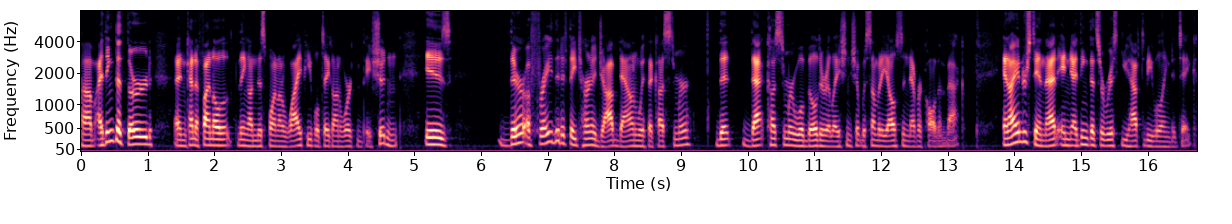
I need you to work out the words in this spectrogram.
Um, I think the third and kind of final thing on this point on why people take on work that they shouldn't is they're afraid that if they turn a job down with a customer, that that customer will build a relationship with somebody else and never call them back. And I understand that, and I think that's a risk you have to be willing to take.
